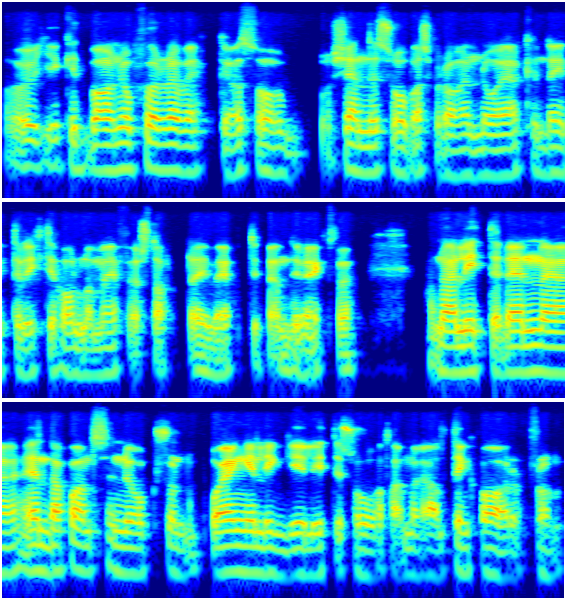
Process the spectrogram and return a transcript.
och gick ett barnjobb förra veckan så och kände så pass bra ändå. Jag kunde inte riktigt hålla mig för att starta i V75 direkt. För han är lite den eh, enda chansen nu också. Poängen ligger lite så att han har allting kvar från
